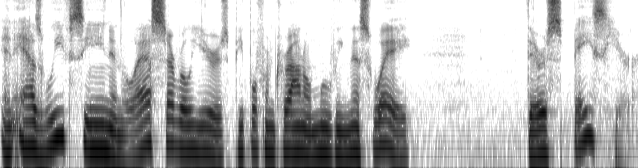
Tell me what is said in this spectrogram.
And as we've seen in the last several years, people from Toronto moving this way, there's space here.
